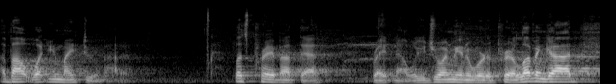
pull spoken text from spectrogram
about what you might do about it. Let's pray about that right now. Will you join me in a word of prayer? Loving God,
